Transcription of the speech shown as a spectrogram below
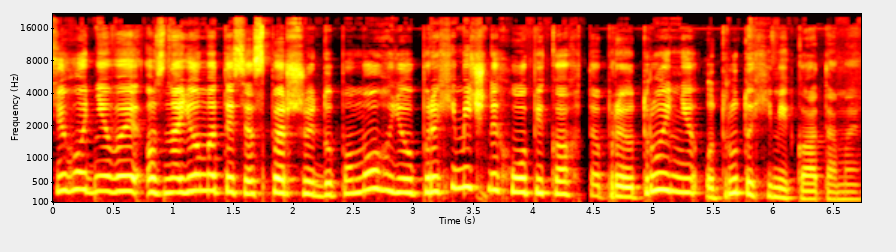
Сьогодні ви ознайомитеся з першою допомогою при хімічних опіках та при отруєнні отрутохімікатами.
